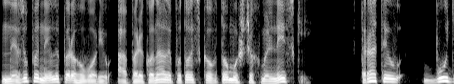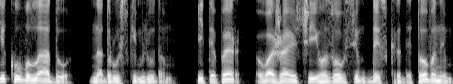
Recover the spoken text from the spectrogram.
не зупинили переговорів, а переконали Потоцького в тому, що Хмельницький втратив будь-яку владу над руським людом, і тепер, вважаючи його зовсім дискредитованим,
